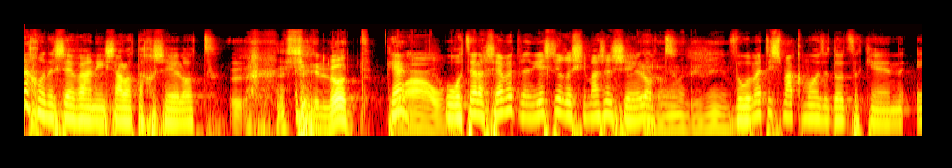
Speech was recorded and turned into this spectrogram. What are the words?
אנחנו נשב ואני אשאל אותך שאלות? שאלות. כן. וואו. הוא רוצה לשבת, ויש לי רשימה של שאלות. אלוהים אדירים. והוא באמת נשמע כמו איזה דוד זקן, אה,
